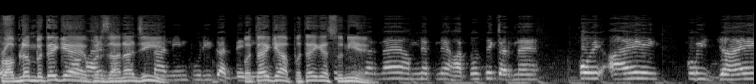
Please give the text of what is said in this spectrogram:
प्रॉब्लम बताए क्या है फरजाना जी तालीम पूरी कर दे पता है क्या पता है क्या सुनिए करना है हमने अपने हाथों से करना है कोई आए कोई जाए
